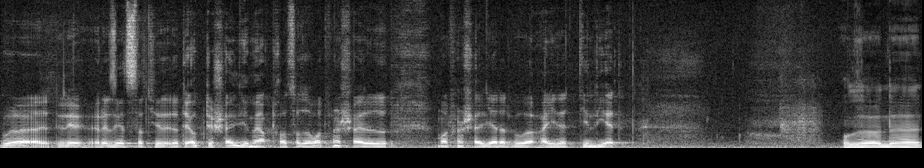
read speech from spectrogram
Du, hast jetzt, dass ihr, dass ihr auch die Schelle gemerkt hast. Also, was für eine Schelle, was für eine Schelle, ja, hat ihr das geliert? Also, die,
